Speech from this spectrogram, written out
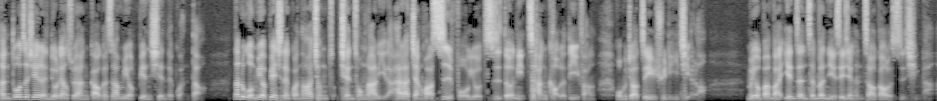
很多这些人流量虽然高，可是他没有变现的管道。那如果没有变现的管道，他从钱从哪里来？还有他讲话是否有值得你参考的地方？我们就要自己去理解了。没有办法验证身份，也是一件很糟糕的事情啦。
